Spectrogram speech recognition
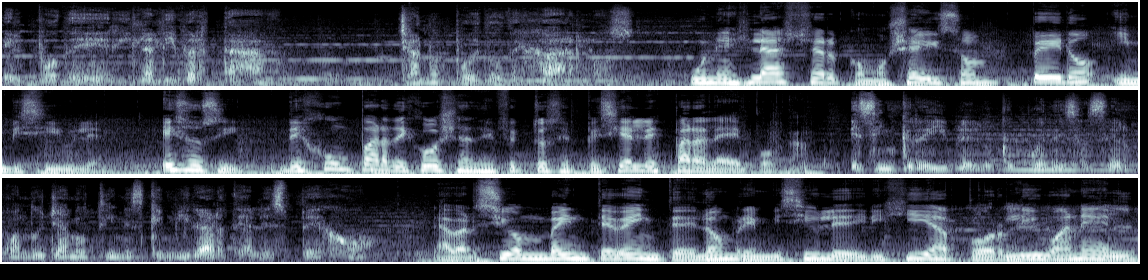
El poder y la libertad. Ya no puedo dejarlos. Un slasher como Jason, pero invisible. Eso sí, dejó un par de joyas de efectos especiales para la época. Es increíble lo que puedes hacer cuando ya no tienes que mirarte al espejo. La versión 2020 del Hombre Invisible dirigida por Lee Wanell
